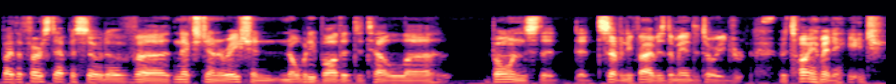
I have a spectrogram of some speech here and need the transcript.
by the first episode of uh, Next Generation, nobody bothered to tell uh, Bones that, that 75 is the mandatory dr- retirement age.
